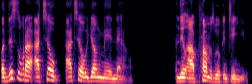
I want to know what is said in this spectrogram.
but this is what I, I tell I tell young men now, and then I promise we'll continue.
